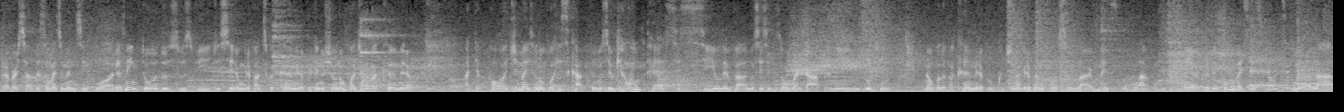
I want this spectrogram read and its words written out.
para Varsóvia são mais ou menos 5 horas. Nem todos os vídeos serão gravados com a câmera, porque no show não pode levar câmera. Até pode, mas eu não vou arriscar, porque eu não sei o que acontece se eu levar, não sei se eles vão guardar pra mim, enfim. Não vou levar câmera, vou continuar gravando com o celular, mas vamos lá, vamos acompanhar pra ver como vai ser esse final de semana.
